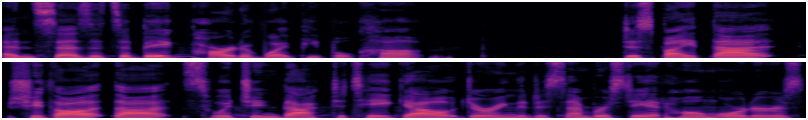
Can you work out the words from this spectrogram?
and says it's a big part of why people come. Despite that, she thought that switching back to takeout during the December stay at home orders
